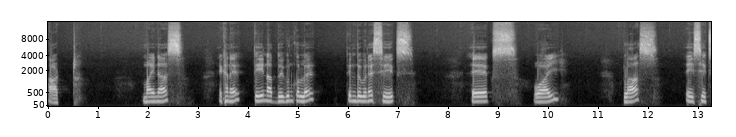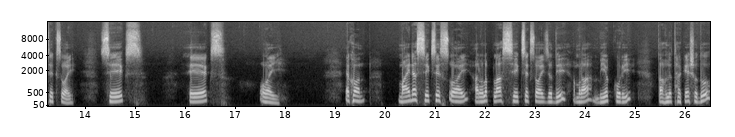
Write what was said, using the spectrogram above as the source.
আট মাইনাস এখানে তিন আর দুই গুণ করলে তিন সিক্স এক্স ওয়াই প্লাস এই six x y six x y এখন মাইনাস সিক্স এক্স ওয়াই আর হলো প্লাস সিক্স এক্স ওয়াই যদি আমরা বিয়োগ করি, তাহলে থাকে শুধু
